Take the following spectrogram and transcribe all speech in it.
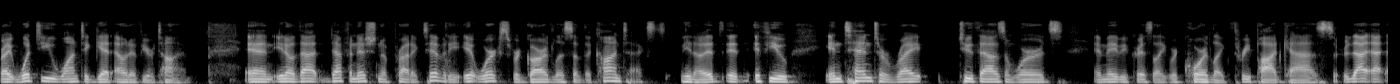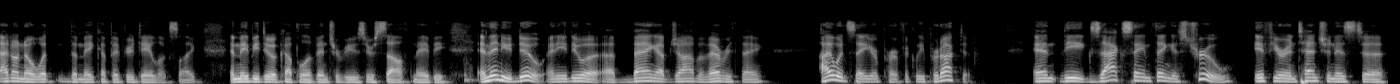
right? What do you want to get out of your time? And, you know, that definition of productivity, it works regardless of the context. You know, it, it, if you intend to write 2,000 words and maybe Chris like record like three podcasts or I, I don't know what the makeup of your day looks like and maybe do a couple of interviews yourself maybe. And then you do and you do a, a bang up job of everything. I would say you're perfectly productive. And the exact same thing is true if your intention is to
